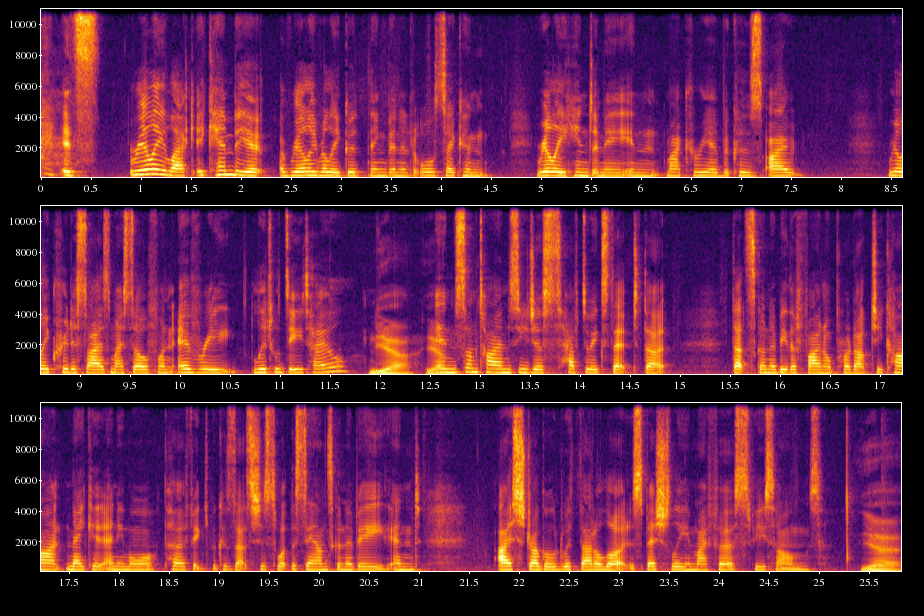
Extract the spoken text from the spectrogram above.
it's really like it can be a, a really really good thing, but it also can really hinder me in my career because I really criticize myself on every little detail, Yeah, yeah. and sometimes you just have to accept that that's going to be the final product. You can't make it any more perfect because that's just what the sound's going to be, and I struggled with that a lot, especially in my first few songs. yeah.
